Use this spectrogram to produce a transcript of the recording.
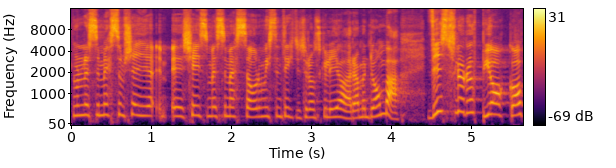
Det var en sms som tjej, eh, tjej som smsade och de visste inte riktigt hur de skulle göra. Men de bara, vi slår upp Jakob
